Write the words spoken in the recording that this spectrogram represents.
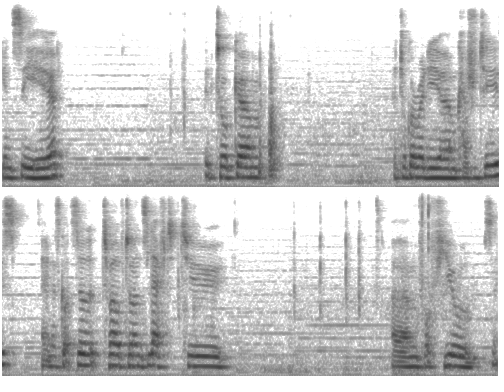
You can see here. It took um, it took already um, casualties, and it's got still 12 turns left to um, for fuel. So,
